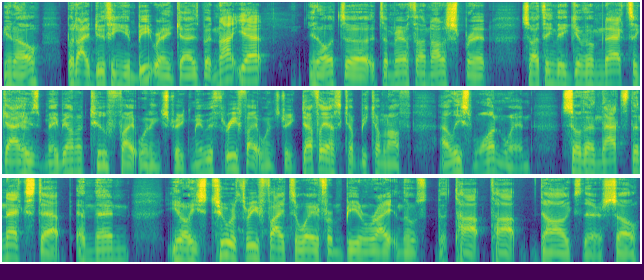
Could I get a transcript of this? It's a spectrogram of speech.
you know, but I do think you beat ranked guys, but not yet. You know, it's a it's a marathon, not a sprint. So I think they give him next a guy who's maybe on a two fight winning streak, maybe a three fight win streak. Definitely has to be coming off at least one win. So then that's the next step, and then you know he's two or three fights away from being right in those the top top dogs there. So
